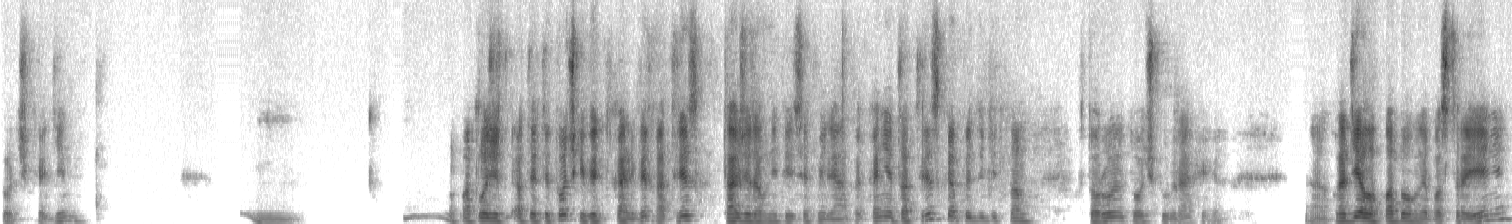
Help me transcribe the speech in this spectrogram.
точка 1. Отложить от этой точки вертикальный вверх отрезок также равны 50 миллиампер. Конец отрезка определит нам вторую точку графика. Э, проделав подобное построение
